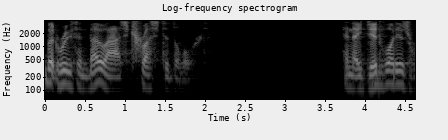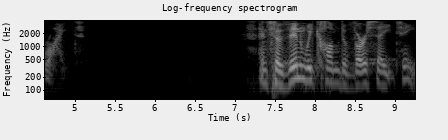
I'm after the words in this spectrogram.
But Ruth and Boaz trusted the Lord. And they did what is right. And so then we come to verse 18.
